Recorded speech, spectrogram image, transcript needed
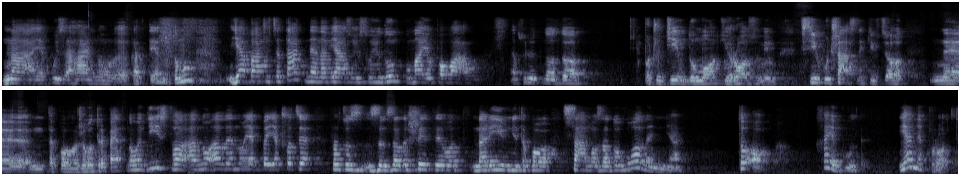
на якусь загальну е, картину. Тому я бачу це так, не нав'язую свою думку, маю повагу абсолютно до почуттів, думок і розумів всіх учасників цього е, такого животрепетного дійства. А ну але ну, якби якщо це просто залишити от на рівні такого самозадоволення, то ок, хай буде. Я не проти.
